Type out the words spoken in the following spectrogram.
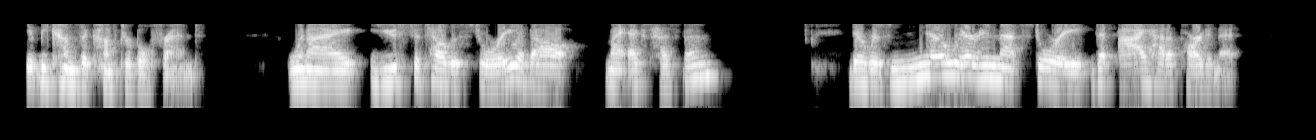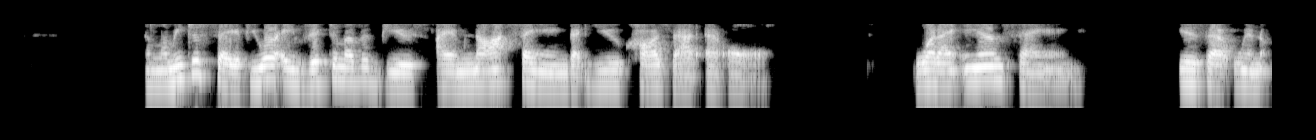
It becomes a comfortable friend. When I used to tell the story about my ex husband, there was nowhere in that story that I had a part in it. And let me just say if you are a victim of abuse, I am not saying that you caused that at all. What I am saying is that when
